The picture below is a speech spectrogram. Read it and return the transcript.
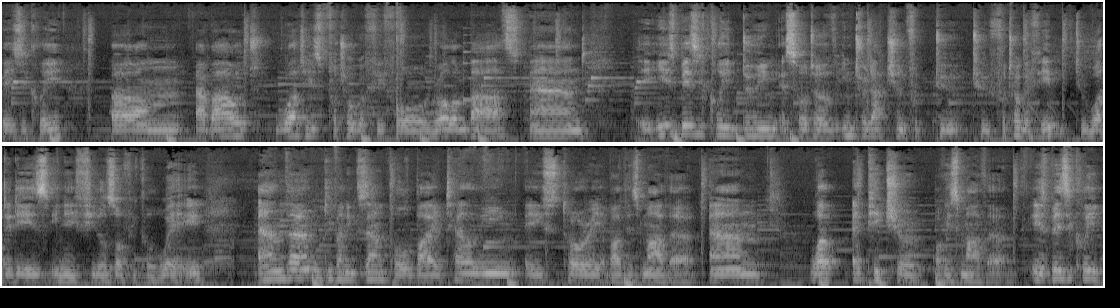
basically, um, about what is photography for Roland Barthes and is basically doing a sort of introduction to, to photography, to what it is in a philosophical way, and then give an example by telling a story about his mother and well a picture of his mother. Is basically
